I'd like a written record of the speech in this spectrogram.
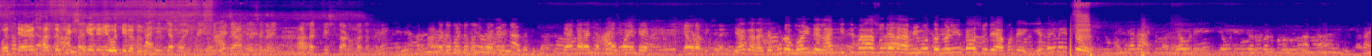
पण त्यावेळेस हात फिक्स केलेली होती का तुम्ही? सगळे आता काढू नका आता डबल डबल त्या घराच्या पुढे पॉईंट आहे एवढा फिक्स आहे या घराच्या पुढे पॉईंट आहे ना किती पण असू दे ना मी म्हणतो नळी इथं असू द्या आपण येत नाही इथं. एवढी एवढी गडबड करू नका. काय?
